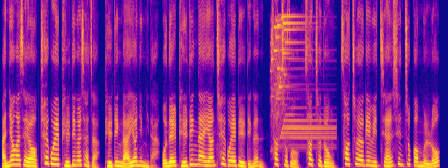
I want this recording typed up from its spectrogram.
안녕하세요. 최고의 빌딩을 사자. 빌딩 라이언입니다. 오늘 빌딩 라이언 최고의 빌딩은 서초구, 서초동, 서초역에 위치한 신축 건물로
